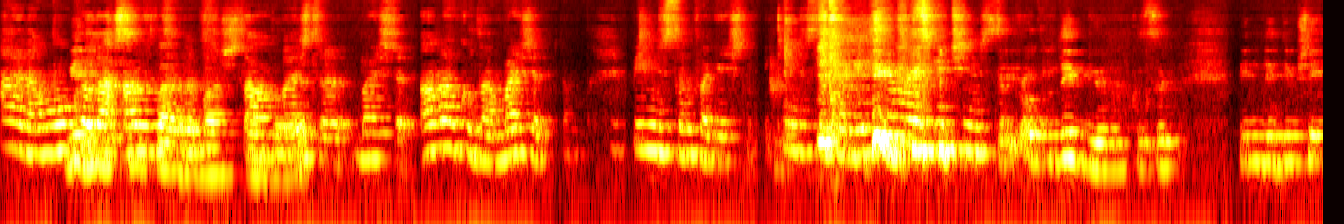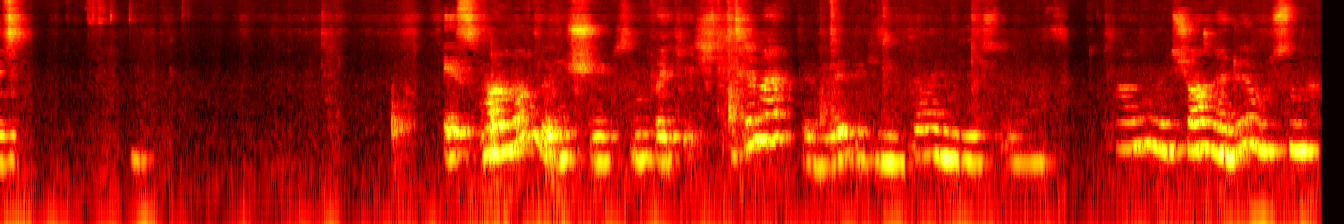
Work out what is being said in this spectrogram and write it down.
Aynen ama Birinci sınıflarda başladı. başladı. başladı. Anaokuldan başladım. Birinci sınıfa geçtim. ikinci sınıfa geçtim ve üçüncü sınıfa geçtim. Onu demiyorum kızım. Benim dediğim şey Esma ne oluyor? Üçüncü sınıfa geçti değil mi? Evet, ikimiz de aynı değiştirmemiz. Anladın Şu an arıyor musun?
